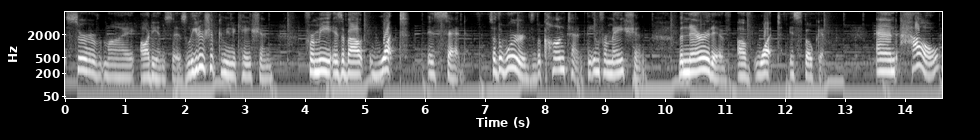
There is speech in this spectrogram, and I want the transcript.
serve my audiences, leadership communication for me is about what is said. So the words, the content, the information, the narrative of what is spoken, and how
